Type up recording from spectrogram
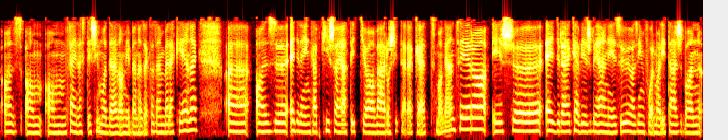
az a, a fejlesztési modell, amiben ezek az emberek élnek, az egyre inkább kisajátítja a városi tereket magáncélra, és egyre kevésbé elnéző az informalitásban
